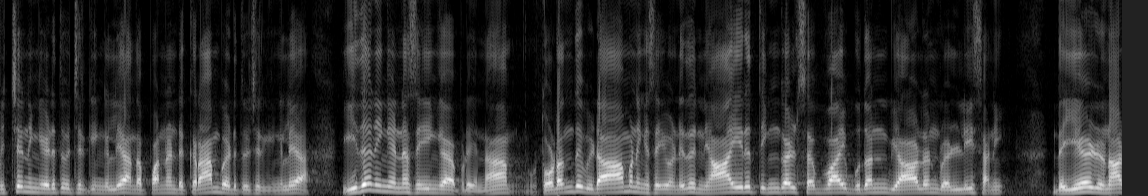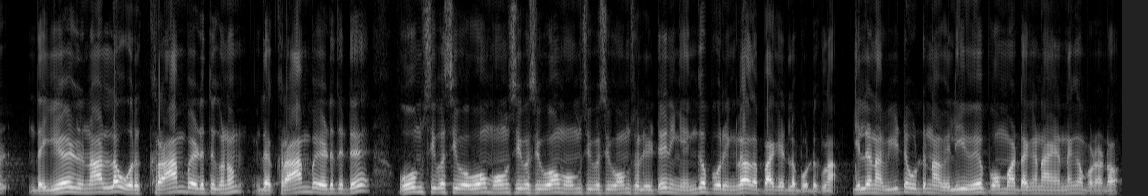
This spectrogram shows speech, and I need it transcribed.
மிச்சம் நீங்கள் எடுத்து வச்சுருக்கீங்க இல்லையா? அந்த பன்னெண்டு கிராம்பு எடுத்து வச்சுருக்கீங்க இல்லையா? இதை நீங்கள் என்ன செய்யுங்க அப்படின்னா தொடர்ந்து விடாமல் நீங்கள் செய்ய வேண்டியது ஞாயிறு திங்கள் செவ்வாய் புதன் வியாழன் வெள்ளி சனி. இந்த ஏழு நாள் இந்த ஏழு நாளில் ஒரு கிராம்பை எடுத்துக்கணும். இந்த கிராம்பை எடுத்துகிட்டு ஓம் சிவ ஓம் ஓம் சிவ ஓம் ஓம் சிவ ஓம் சொல்லிவிட்டு நீங்கள் எங்கே போகிறீங்களோ அதை பாக்கெட்டில் போட்டுக்கலாம். இல்லை நான் வீட்டை விட்டு நான் வெளியவே போக மாட்டேங்க நான் என்னங்க பண்ணட்டும்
